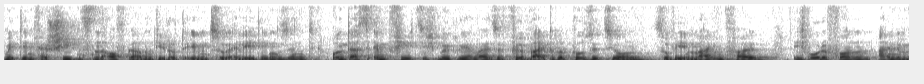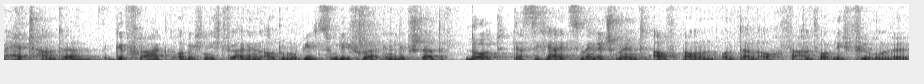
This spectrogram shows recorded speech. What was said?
mit den verschiedensten Aufgaben, die dort eben zu erledigen sind. Und das empfiehlt sich möglicherweise für weitere Positionen, so wie in meinem Fall. Ich wurde von einem Headhunter gefragt, ob ich nicht für einen Automobilzulieferer in Lippstadt dort das Sicherheitsmanagement aufbauen und dann auch verantwortlich führen will.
